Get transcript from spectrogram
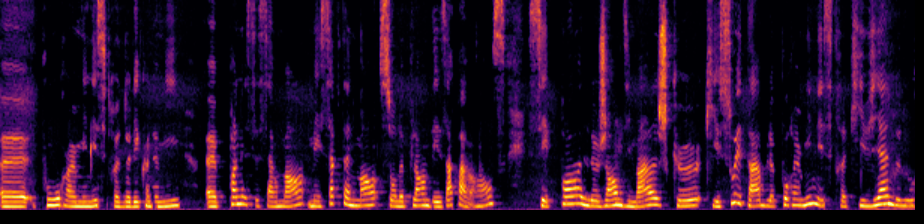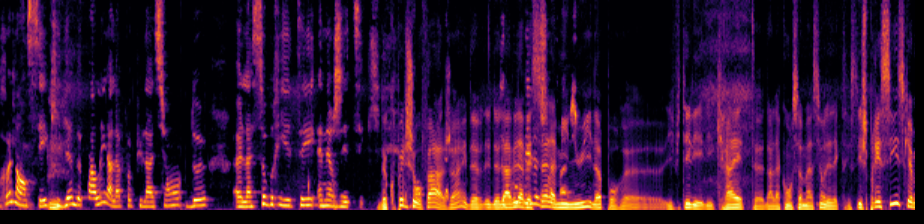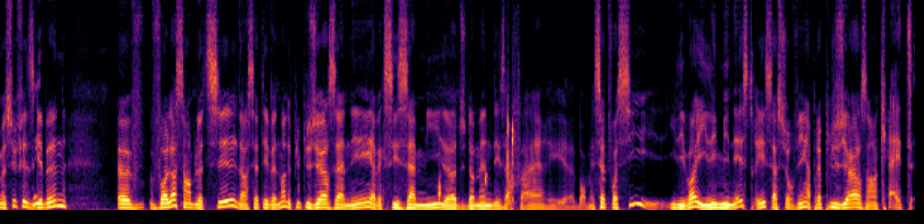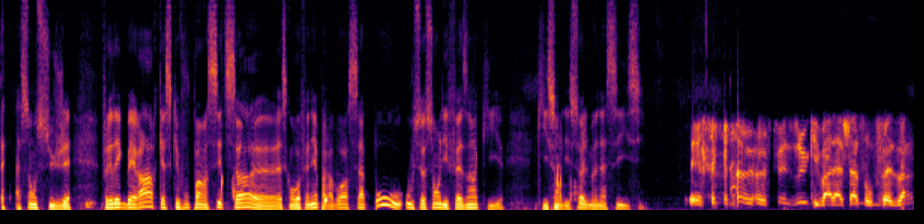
euh, pour un ministre de l'économie? Euh, pas nécessairement, mais certainement sur le plan des apparences, c'est pas le genre d'image que qui est souhaitable pour un ministre qui vient de nous relancer, qui vient de parler à la population de euh, la sobriété énergétique. De couper le chauffage, hein, et de, de laver la vaisselle à minuit là, pour euh, éviter les, les crêtes dans la consommation d'électricité. Je précise que M. Fitzgibbon euh, v- va là, semble-t-il, dans cet événement depuis plusieurs années avec ses amis du domaine des affaires. Et, euh, bon, mais cette fois-ci, il y va, il est ministre et ça survient après plusieurs enquêtes à son sujet. Frédéric Bérard, qu'est-ce que vous pensez de ça? Euh, Est-ce qu'on va finir par avoir sa peau ou, ce sont les faisans qui, qui sont les seuls menacés ici? un, un faiseux qui va à la chasse aux faisans,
